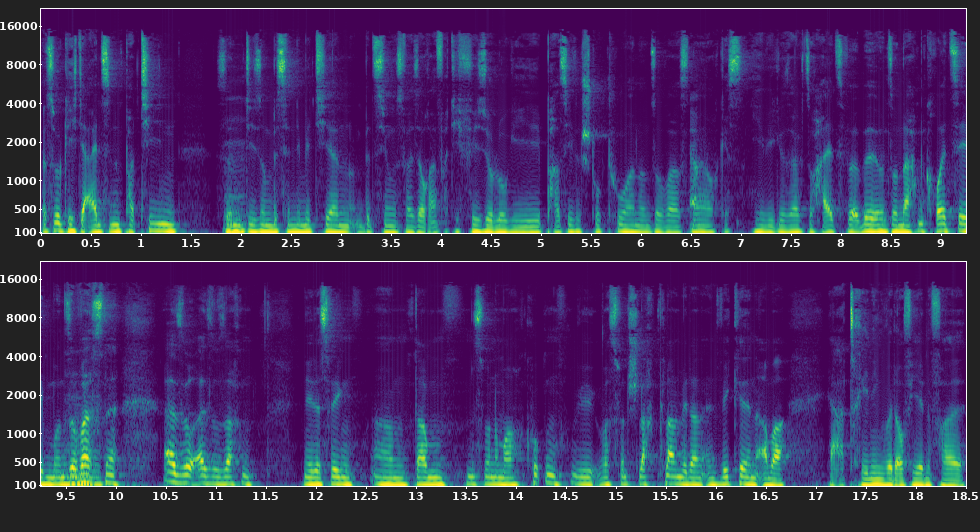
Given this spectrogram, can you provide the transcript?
es wirklich die einzelnen Partien sind, mhm. die so ein bisschen limitieren, beziehungsweise auch einfach die Physiologie, passiven Strukturen und sowas. Ja. Ne? Auch gestern hier, wie gesagt, so Halswirbel und so nach dem Kreuzheben und mhm. sowas. Ne? Also, also Sachen. Nee, deswegen, ähm, da müssen wir nochmal gucken, wie, was für einen Schlachtplan wir dann entwickeln. Aber ja, Training wird auf jeden Fall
